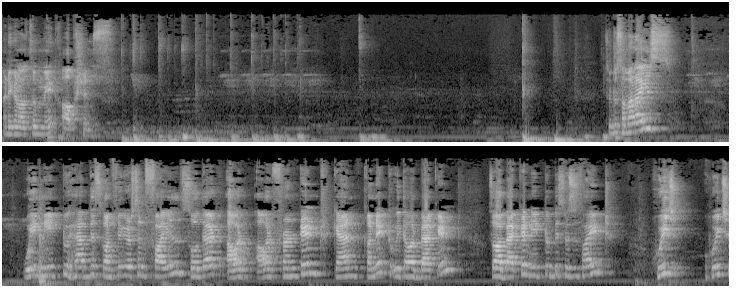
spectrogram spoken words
And you can also make options. So to summarize we need to have this configuration file so that our, our front end can connect with our backend. So our backend need to be specified which, which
